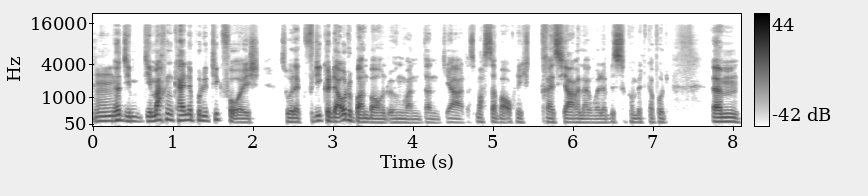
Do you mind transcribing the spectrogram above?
Mhm. Ne, die, die machen keine Politik für euch. So, da, für die könnt ihr Autobahn bauen irgendwann. Dann, ja, das machst du aber auch nicht 30 Jahre lang, weil da bist du komplett kaputt. Ähm,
